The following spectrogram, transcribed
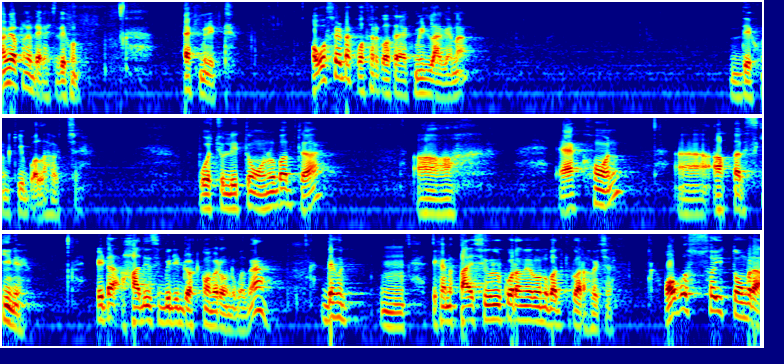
আমি আপনাকে দেখাচ্ছি, দেখুন। এক মিনিট। অবশ্যই এটা কথার কথা, এক মিনিট লাগে না। দেখুন কি বলা হচ্ছে। প্রচলিত অনুবাদটা এখন আপনার স্ক্রিনে। এটা হাদিস বিডি ডট কমের অনুবাদ হ্যাঁ? দেখুন এখানে তাইসিরুল কোরআনের অনুবাদ কি করা হয়েছে? অবশ্যই তোমরা,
